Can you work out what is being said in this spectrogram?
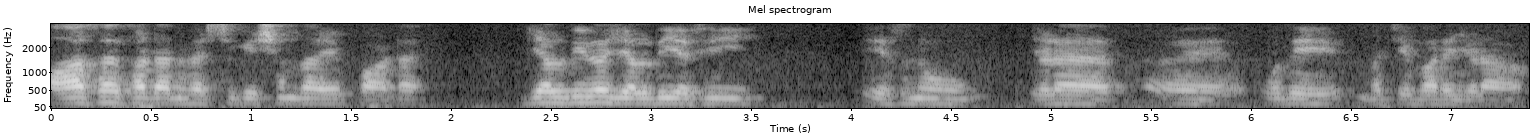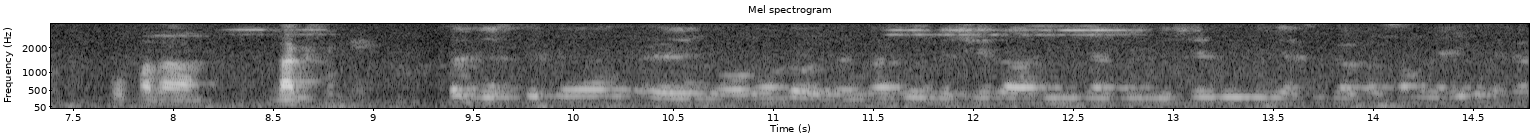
ਆਸ ਹੈ ਸਾਡਾ ਇਨਵੈਸਟੀਗੇਸ਼ਨ ਦਾ ਇਹ ਪਾਰਟ ਹੈ। ਜਲਦੀ ਤੋਂ ਜਲਦੀ ਅਸੀਂ ਇਸ ਨੂੰ ਜਿਹੜਾ ਉਹਦੇ ਬੱਚੇ ਬਾਰੇ ਜਿਹੜਾ ਉਹ ਪਤਾ ਲੱਗ ਸਕੇ। ਸਰ ਜਿਸ ਤੇ ਲੋਕਾਂ ਦਾ ਹੋ ਜਾਂਦਾ ਕੋਈ ਨਸ਼ੇ ਦਾ ਆਦੀ ਜਾਂ ਕੋਈ ਨਸ਼ੇ ਦੀ ਕੋਈ ਐਸੀ ਗੱਲ ਤਾਂ ਸਾਹਮਣੇ ਆਈ ਕਿ ਨਸ਼ਾ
